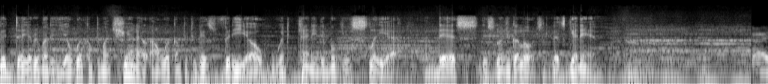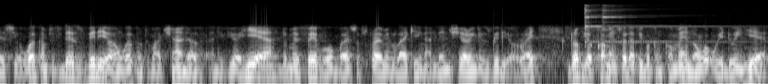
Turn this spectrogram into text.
good day everybody here. Welcome to my channel and welcome to today's video with Kenny the Bookie Slayer. And this is Logical Odds let's get in. Guys you're welcome to today's video and welcome to my channel. And if you're here do me a favor by subscribing liking and then sharing this video right? Drop your comments so that people can comment on what we're doing here.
